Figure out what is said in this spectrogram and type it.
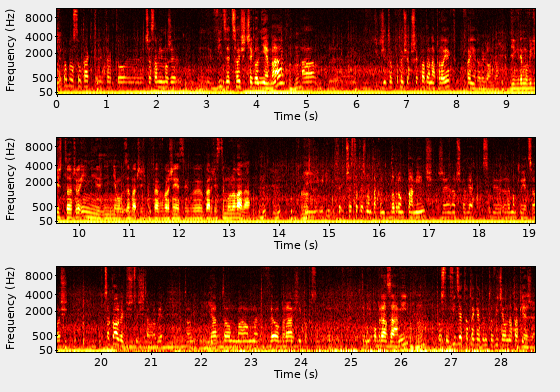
No i po prostu tak, tak to e, czasami może widzę coś, czego nie ma, Mhm. a gdzie to potem się przekłada na projekt, fajnie to wygląda. Dzięki temu widzisz to, czego inni nie, mogli zobaczyć, bo twoja wyobraźnia jest jakby bardziej stymulowana. Mhm, mhm. I, i, i to, przez to też mam taką dobrą pamięć, że na przykład jak sobie remontuję coś, cokolwiek w życiu gdzieś tam robię, to ja to mam wyobraźni po prostu tymi obrazami. Mhm. Po prostu widzę to tak, jakbym to widział na papierze,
